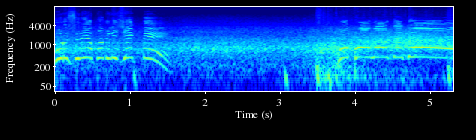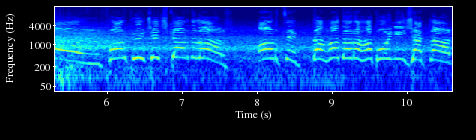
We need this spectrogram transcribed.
Vuruşunu yapabilecek mi? Top ağlarda gol! Farkı 3'e çıkardılar. Artık daha da rahat oynayacaklar.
